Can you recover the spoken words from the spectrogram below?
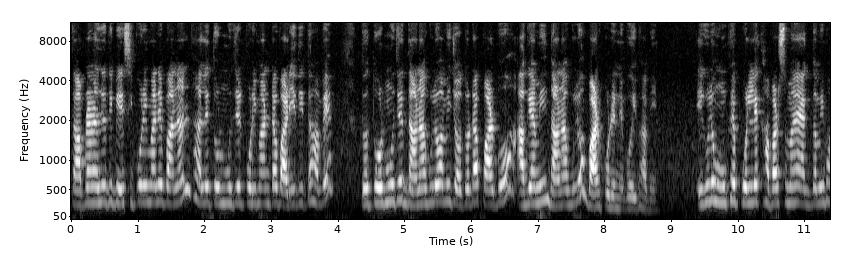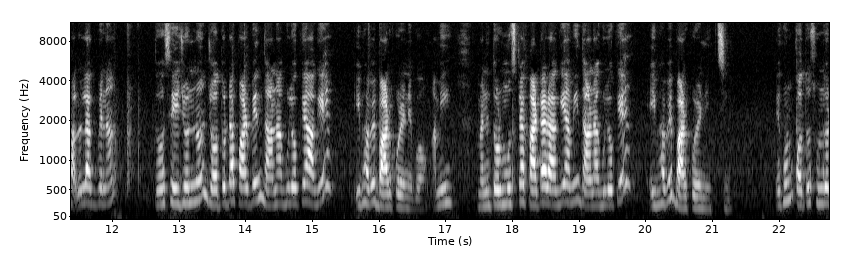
তো আপনারা যদি বেশি পরিমাণে বানান, তাহলে তরমুজের পরিমাণটা বাড়িয়ে দিতে হবে। তো তরমুজের দানাগুলো আমি যতটা পারব, আগে আমি দানাগুলো বার করে নেব এইভাবে। এগুলো মুখে পড়লে খাবার সময় একদমই ভালো লাগবে না। তো সেই জন্য যতটা পারবেন দানাগুলোকে আগে এইভাবে বার করে নেব। আমি মানে তরমুজটা কাটার আগে আমি দানাগুলোকে এইভাবে বার করে নিচ্ছি। দেখুন কত সুন্দর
